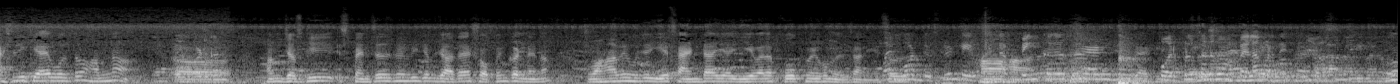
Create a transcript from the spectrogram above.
एक्चुअली क्या है बोलते हो हम ना अ, हम जब भी स्पेंसर्स में भी जब जाते हैं शॉपिंग करने ना वहाँ भी मुझे ये फैंटा या ये वाला कोक मेरे को मिलता नहीं है। सो है। हाँ, हाँ। पिंक कलर का एंड पर्पल कलर में पहला बार देखा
